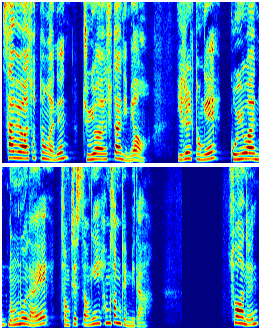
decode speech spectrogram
사회와 소통하는 중요한 수단이며 이를 통해 고유한 농문화의 정체성이 형성됩니다. 수어는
